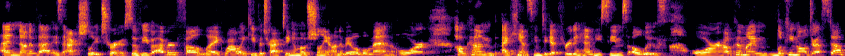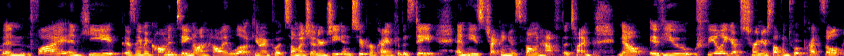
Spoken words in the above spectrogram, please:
And none of that is actually true. So if you've ever felt like, wow, I keep attracting emotionally unavailable men, or how come I can't seem to get through to him? He seems aloof. Or how come I'm looking all dressed up and fly and he isn't even commenting on how I look? You know, I put so much energy into preparing for this date and he's checking his phone half the time. Now, if you feel like you have to turn yourself into a pretzel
